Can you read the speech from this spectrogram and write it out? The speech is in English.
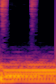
you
